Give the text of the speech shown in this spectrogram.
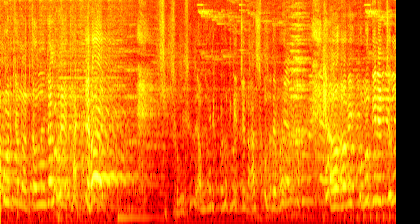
আবর্জনা জঞ্জাল হয়ে থাকতে হয় সংসারে আমি আর কোনোদিনের জন্য আসব না রে ভাই। আমি কোনোদিনের জন্য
